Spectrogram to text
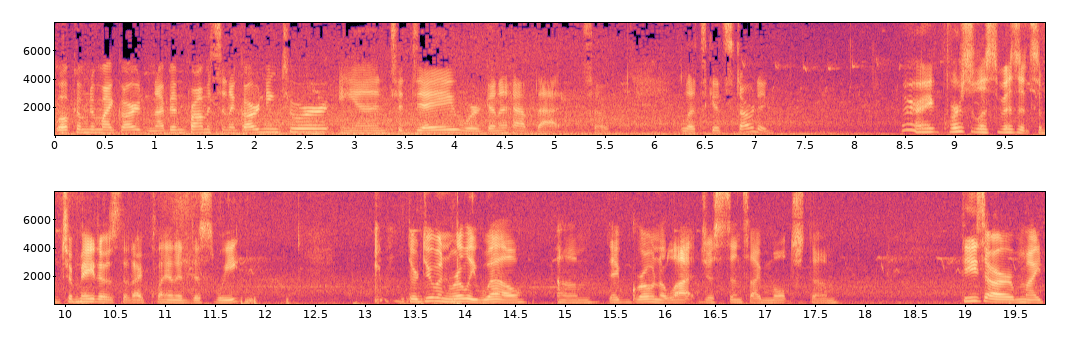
Welcome to my garden. I've been promising a gardening tour, and today we're gonna have that. So let's get started. All right, first let's visit some tomatoes that I planted this week. They're doing really well. Um, they've grown a lot just since I mulched them. These are my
